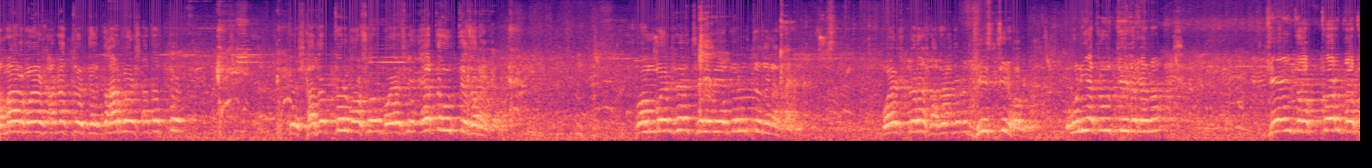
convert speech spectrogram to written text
আমার বয়স আটাত্তর তার বয়স সাতাত্তর? সাতাত্তর বছর বয়সে এত উত্তেজনা কেন? কম বয়সের ছেলে মেয়েদের উত্তেজনা থাকে। বয়স্করা সাধারণত একটু ধীর হবে। উনি এত উত্তেজিত কেন? যেই দপ্তর গত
